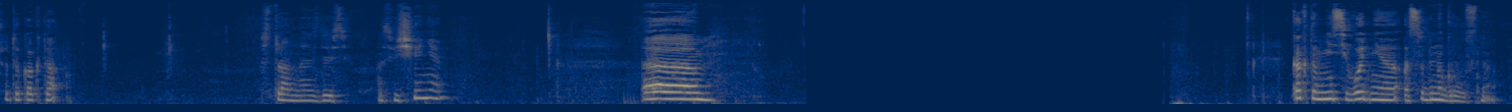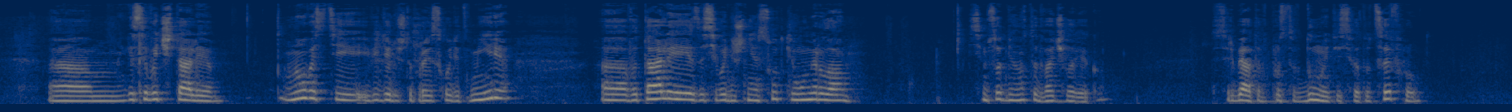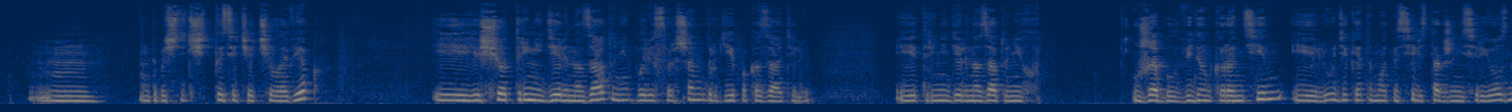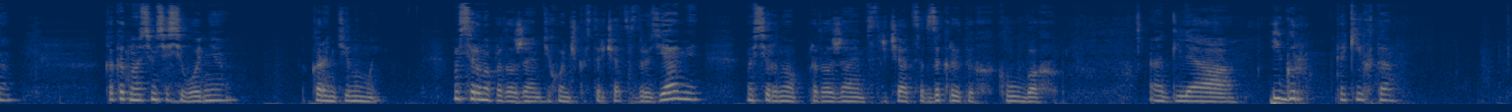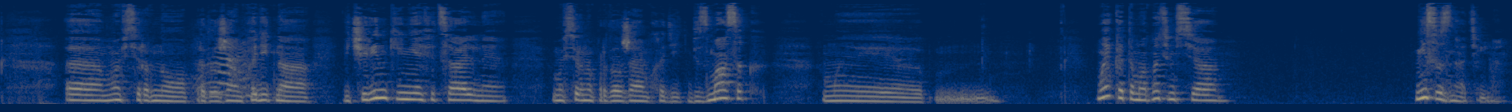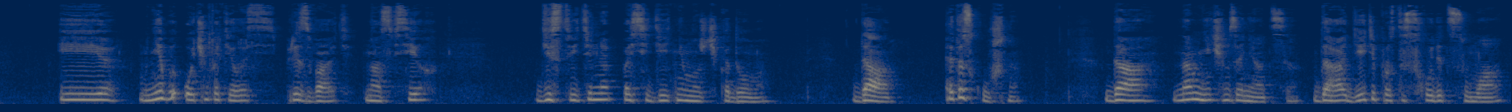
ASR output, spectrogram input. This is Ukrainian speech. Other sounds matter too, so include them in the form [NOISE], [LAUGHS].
Что-то как-то странное здесь освещение. Эм. Как-то мне сегодня особенно грустно. Эм, если вы читали новости и видели, что происходит в мире, э, в Италии за сегодняшние сутки умерло 792 человека. То есть, ребята, вы просто вдумайтесь в эту цифру. Это почти тысяча человек. И еще три недели назад у них были совершенно другие показатели. И три недели назад у них уже был введен карантин, и люди к этому относились также несерьезно, как относимся сегодня к карантину мы. Мы все равно продолжаем тихонечко встречаться с друзьями, мы все равно продолжаем встречаться в закрытых клубах э, для игр каких-то. Э, мы все равно продолжаем ходить на вечеринки неофициальные. Мы все равно продолжаем ходить без масок. Мы, мы к этому относимся несознательно. И мне бы очень хотелось призвать нас всех действительно посидеть немножечко дома. Да, это скучно. Да, нам нечем заняться. Да, дети просто сходят с ума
